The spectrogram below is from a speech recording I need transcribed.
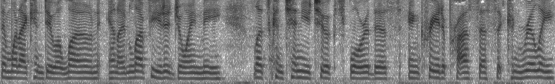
than what I can do alone, and I'd love for you to join me. Let's continue to explore this and create a process that can really,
